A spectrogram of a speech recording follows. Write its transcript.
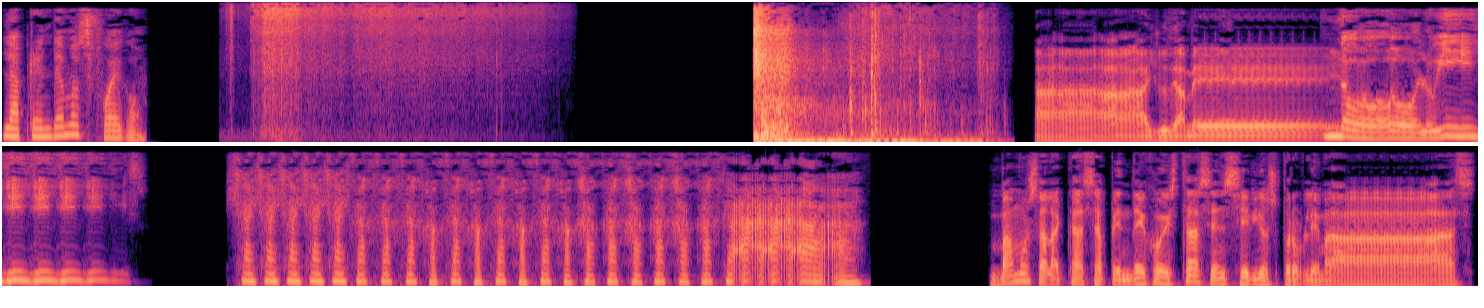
La prendemos fuego. Ayúdame. No, Luis. Vamos a la casa, pendejo, estás en serios problemas.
